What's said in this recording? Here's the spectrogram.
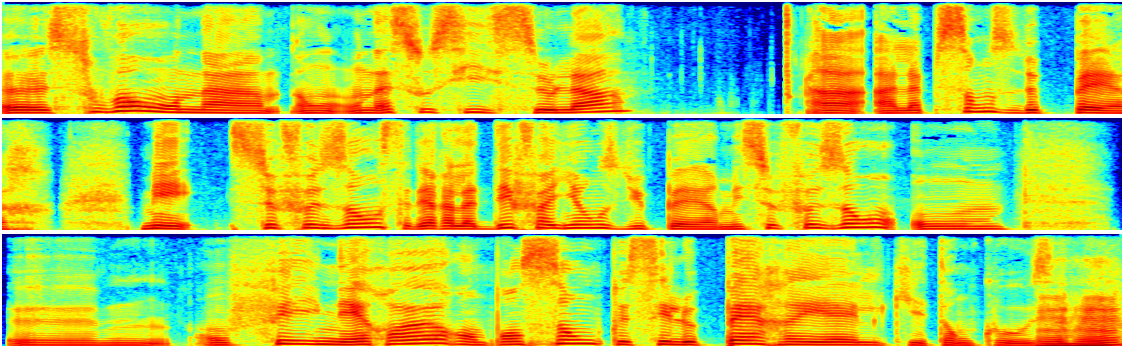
euh, souvent on, a, on, associe cela à, à l'absence de père. Mais ce faisant, c'est-à-dire à la défaillance du père, mais ce faisant, on, euh, on fait une erreur en pensant que c'est le père réel qui est en cause. Mhm.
